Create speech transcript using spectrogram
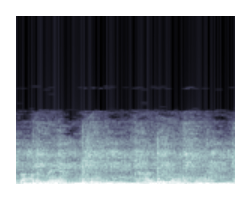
about a man, times about a man.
